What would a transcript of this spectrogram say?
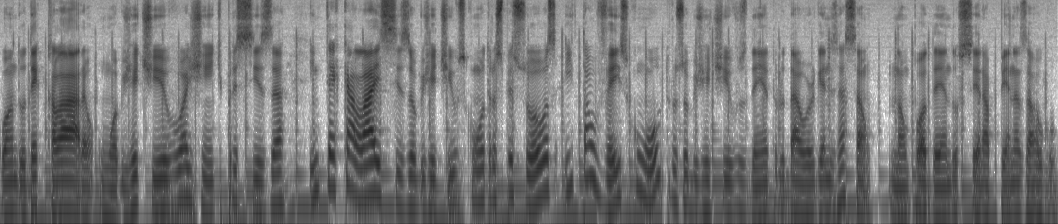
quando declara um objetivo, a gente precisa intercalar esses objetivos com outras pessoas e talvez com outros objetivos dentro da organização, não podendo ser apenas algo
